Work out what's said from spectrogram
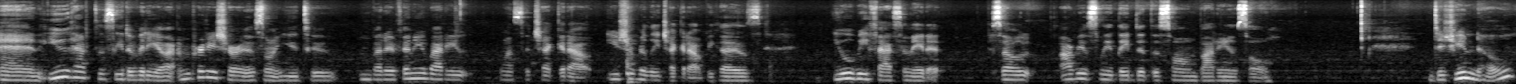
and you have to see the video. I'm pretty sure it's on YouTube. But if anybody wants to check it out, you should really check it out because you will be fascinated. So, obviously, they did the song Body and Soul. Did you know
